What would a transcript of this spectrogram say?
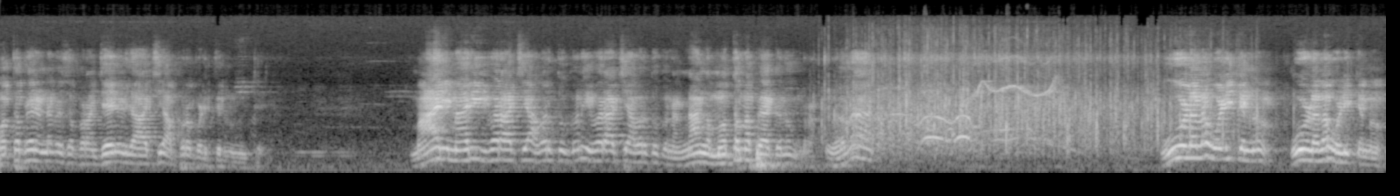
மொத்த பேர் என்ன பேச போறான்? ஜெயலலிதா ஆட்சி அப்புறப்படுத்திடணும்ட்டு மாறி மாறி இவர் ஆட்சி அவர் தூக்கணும் இவர் ஆட்சி அவர் தூக்கணும். நாங்க மொத்தமா பேக்கணும் இவ்வளவுதான். ஊழலை ஒழிக்கணும் ஊழலை ஒழிக்கணும்.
